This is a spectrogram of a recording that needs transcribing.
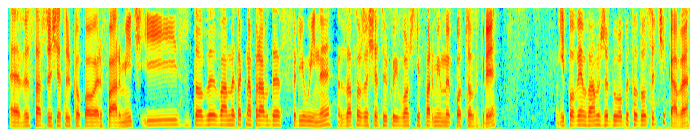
E, Wystarczy się tylko power farmić i zdobywamy tak naprawdę free winy za to, że się tylko i wyłącznie farmimy podczas gry. I powiem wam, że byłoby to dosyć ciekawe.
